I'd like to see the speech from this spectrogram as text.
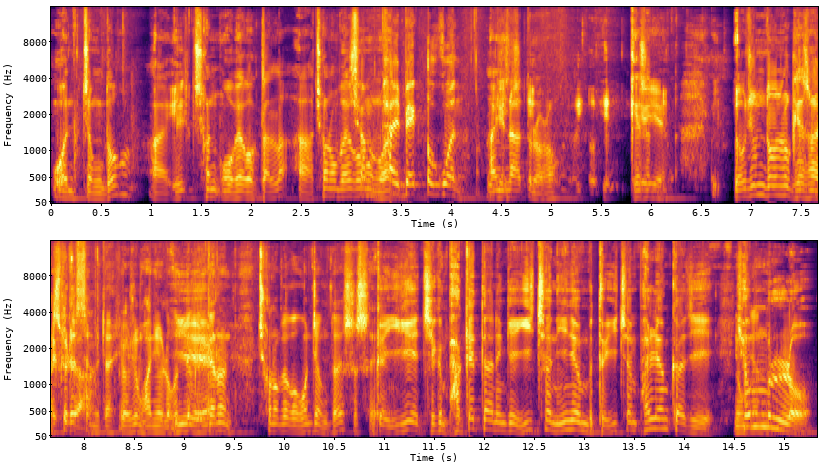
원 정도? 아, 1,500억 달러? 아, 1,500억 원. 1,800억 원 아니, 우리나라 돈으로 계산, 예, 예. 요즘 돈으로 계산했을 네, 그렇습니다. 때 요즘 환율로. 근데 예. 그때는 1,500억 원 정도였었어요. 그러니까 이게 지금 바뀌었다는 게 2002년부터 2008년까지 현물로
